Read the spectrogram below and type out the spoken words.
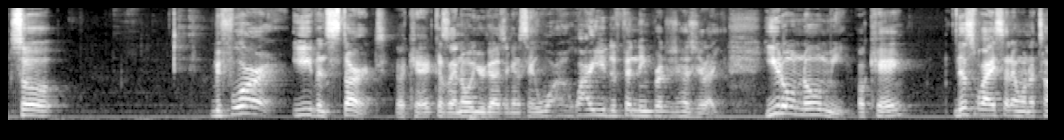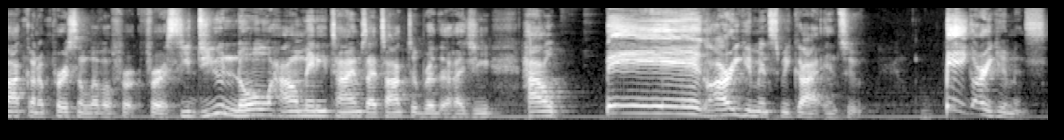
So before you even start, okay, because I know you guys are gonna say, why, why are you defending British Haji? Like, you don't know me, okay? This is why I said I want to talk on a personal level for, first. You, do you know how many times I talked to Brother Haji? How big arguments we got into? Big arguments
